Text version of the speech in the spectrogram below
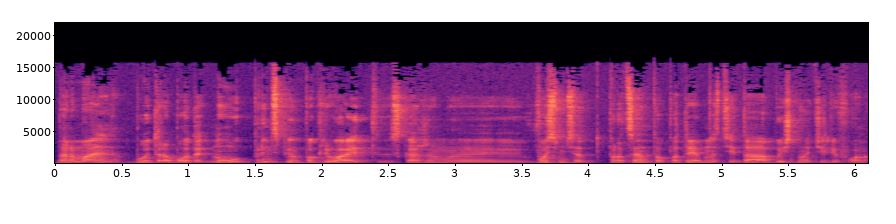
Нормально, будет работать. Ну, в принципе, он покрывает, скажем, 80% потребностей да, обычного телефона.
